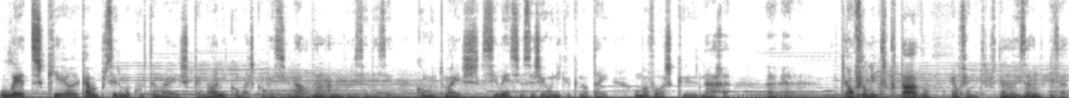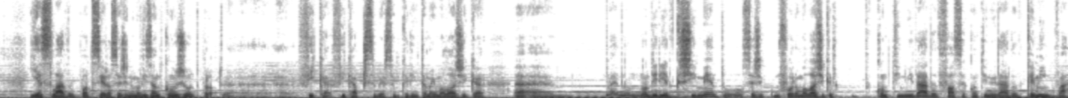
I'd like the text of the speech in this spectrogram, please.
o Letes, que é, acaba por ser uma curta mais canónica ou mais convencional, uhum. por assim dizer, com muito mais silêncio, ou seja, é a única que não tem uma voz que narra. Uh, uh, é um filme interpretado. É um filme interpretado, uhum. exato, exato. E esse lado pode ser, ou seja, numa visão de conjunto, pronto, uh, fica, fica a perceber-se um bocadinho também uma lógica. Não, não, diria de crescimento, ou seja, como for, uma lógica de continuidade, de falsa continuidade, de caminho, vá,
